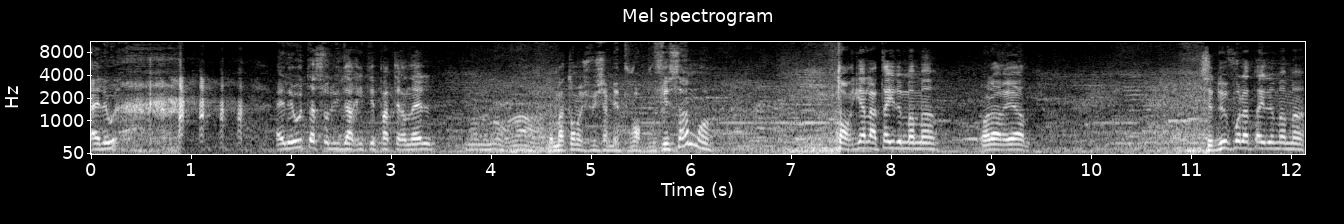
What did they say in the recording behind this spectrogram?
Elle est où Elle est où ta solidarité paternelle Non, non, non, là. Non mais attends, mais je vais jamais pouvoir bouffer ça moi. Attends, regarde la taille de ma main. Voilà, regarde. C'est deux fois la taille de ma main.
